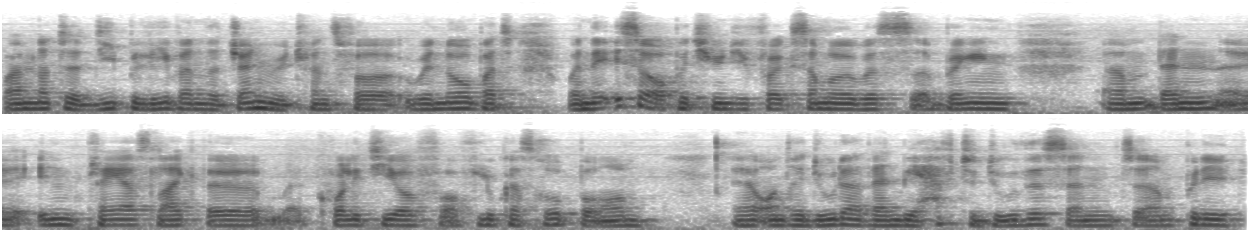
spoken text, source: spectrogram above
why I'm not a deep believer in the January transfer window. But when there is an opportunity, for example, with uh, bringing um, then uh, in players like the quality of, of Lukas Rupp or uh, Ondrej Duda, then we have to do this. And I'm pretty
